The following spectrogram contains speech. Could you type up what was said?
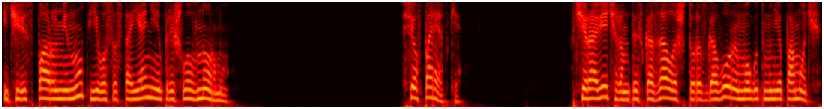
и через пару минут его состояние пришло в норму. Все в порядке. Вчера вечером ты сказала, что разговоры могут мне помочь.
